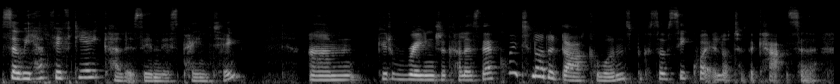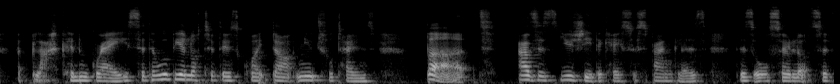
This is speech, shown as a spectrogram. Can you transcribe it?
So we have 58 colours in this painting. Um, good range of colours there, quite a lot of darker ones because obviously quite a lot of the cats are, are black and grey. So there will be a lot of those quite dark neutral tones. But as is usually the case with Spanglers, there's also lots of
